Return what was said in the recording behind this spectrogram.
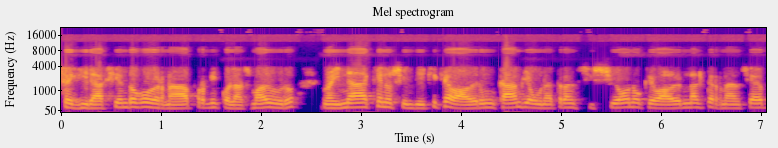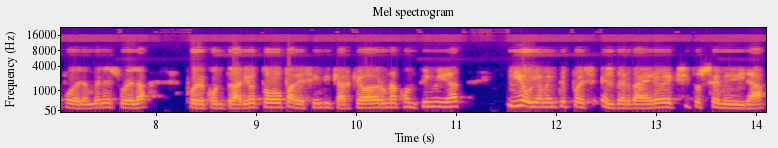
seguirá siendo gobernada por Nicolás Maduro. No hay nada que nos indique que va a haber un cambio, una transición o que va a haber una alternancia de poder en Venezuela. Por el contrario, todo parece indicar que va a haber una continuidad y obviamente pues el verdadero éxito se medirá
